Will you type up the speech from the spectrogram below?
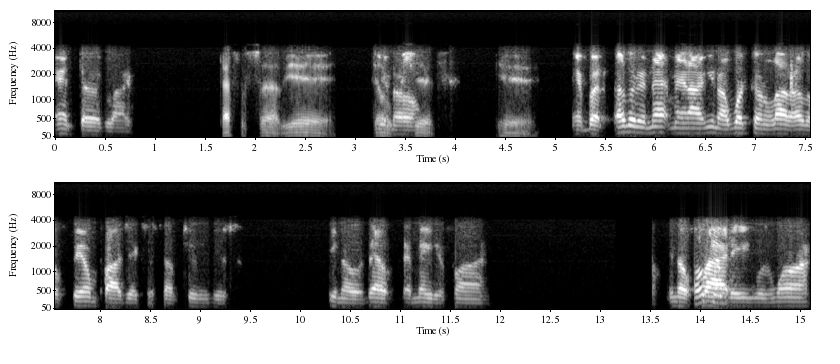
and Thug Life. That's what's up. Yeah. Dope know, shit. Yeah. And but other than that, man, I you know I worked on a lot of other film projects and stuff too. Just you know that that made it fun. You know, Okay. Friday was one.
